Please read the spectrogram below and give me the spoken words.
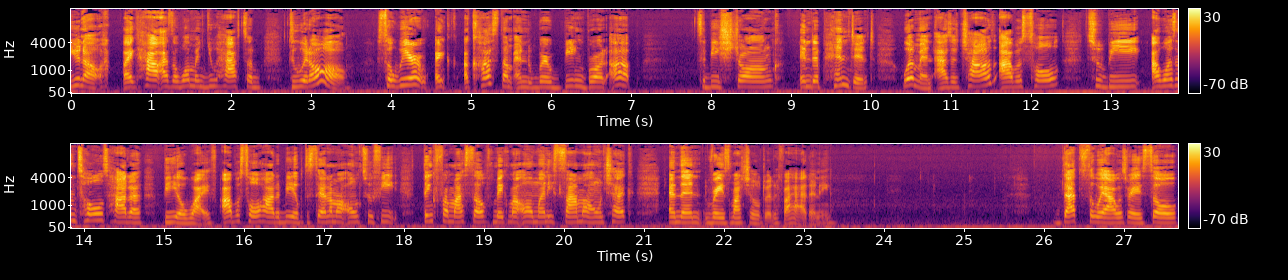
you know like how as a woman you have to do it all. So we're accustomed and we're being brought up to be strong independent women. As a child i was told to be i wasn't told how to be a wife. I was told how to be able to stand on my own two feet think for myself make my own money sign my own check and then raise my children if i had any. That's the way i was raised. So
